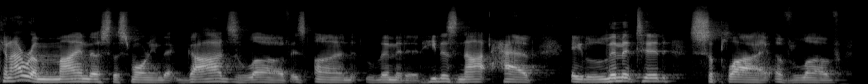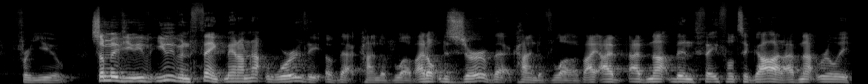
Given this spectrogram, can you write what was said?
Can I remind us this morning that God's love is unlimited? He does not have a limited supply of love for you. Some of you, you even think, man, I'm not worthy of that kind of love. I don't deserve that kind of love. I, have I've not been faithful to God. I've not really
